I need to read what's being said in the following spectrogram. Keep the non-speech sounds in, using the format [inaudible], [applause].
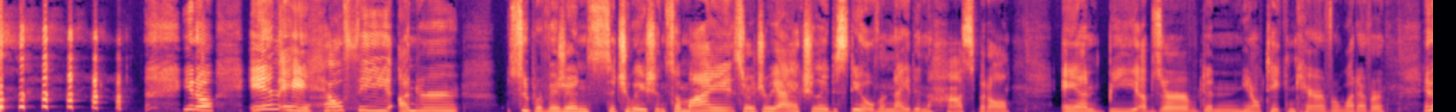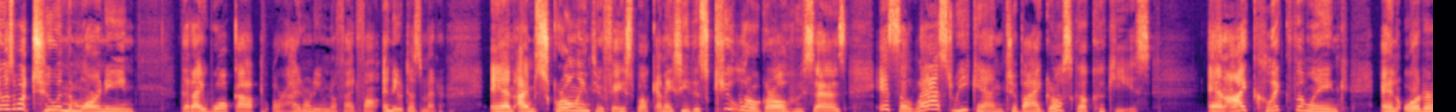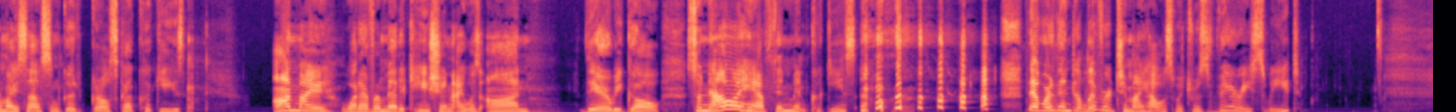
you know, in a healthy, under supervision situation. So, my surgery, I actually had to stay overnight in the hospital and be observed and, you know, taken care of or whatever. And it was about two in the morning that I woke up, or I don't even know if I'd fallen. Anyway, it doesn't matter. And I'm scrolling through Facebook and I see this cute little girl who says, It's the last weekend to buy Girl Scout cookies. And I click the link and order myself some good Girl Scout cookies on my whatever medication I was on. There we go. So now I have Thin Mint cookies [laughs] that were then delivered to my house, which was very sweet.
